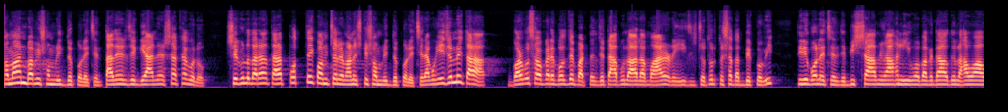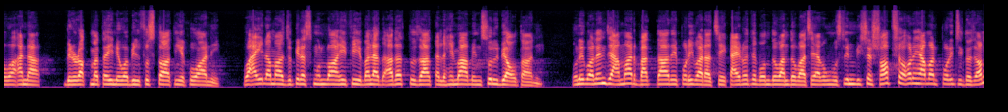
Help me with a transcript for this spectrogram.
সমানভাবে সমৃদ্ধ করেছেন। তাদের যে জ্ঞানের শাখাগুলো, সেগুলো দ্বারা তারা প্রত্যেক অঞ্চলের মানুষকে সমৃদ্ধ করেছেন এবং এই জন্যই তারা গর্ব সহকারে বলতে পারতেন যেটা আবুল আলম আর চতুর্থ শতাব্দীর কবি, তিনি বলেছেন যে, বিশ্বা আমি আহলি ওয়া বাগদাদুল হাওয়া ওয়া আনা বিল রকমাতাইনি ওয়া বিল ফুস্তাতি ইখওয়ানি ওয়া আইনামা যুকিরা ইসমুল্লাহি ফি বালাদ আদাত্তু যাতাল হিমা মিন সুলবি আওতানি। উনি বলেন যে, আমার বাগদাদে পরিবার আছে, কায়রোতে বন্ধু বান্ধব আছে এবং মুসলিম বিশ্বের সব শহরে আমার পরিচিত জন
